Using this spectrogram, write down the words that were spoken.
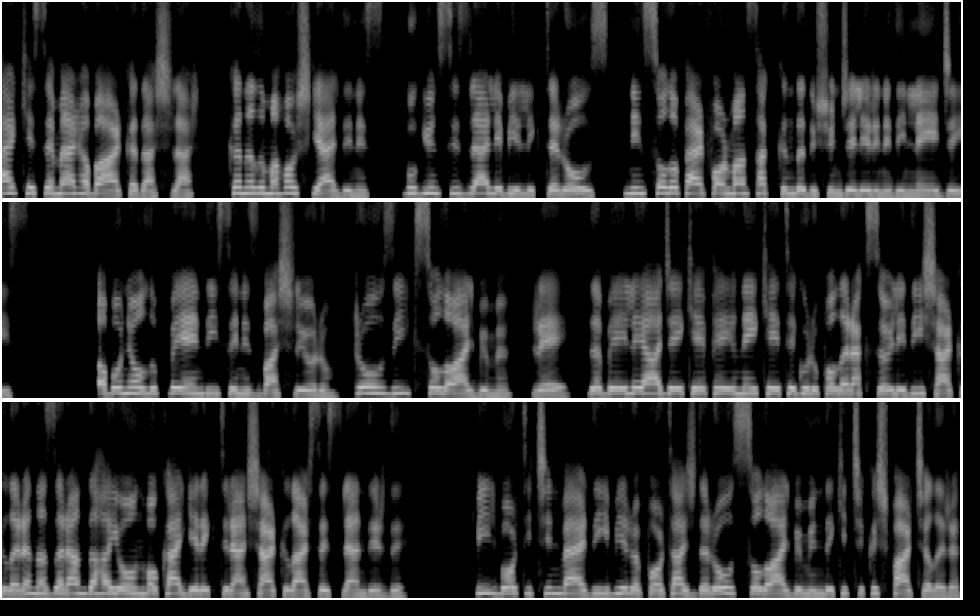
Herkese merhaba arkadaşlar. Kanalıma hoş geldiniz. Bugün sizlerle birlikte Rose'nin solo performans hakkında düşüncelerini dinleyeceğiz. Abone olup beğendiyseniz başlıyorum. Rose ilk solo albümü, R. The BLACKPNKT grup olarak söylediği şarkılara nazaran daha yoğun vokal gerektiren şarkılar seslendirdi. Billboard için verdiği bir röportajda Rose solo albümündeki çıkış parçaları,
